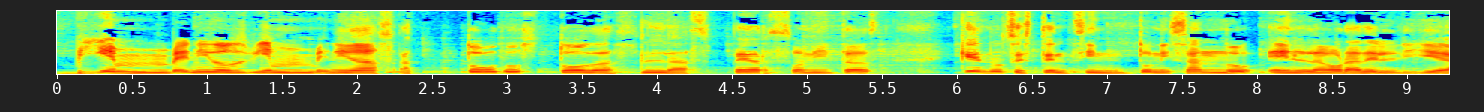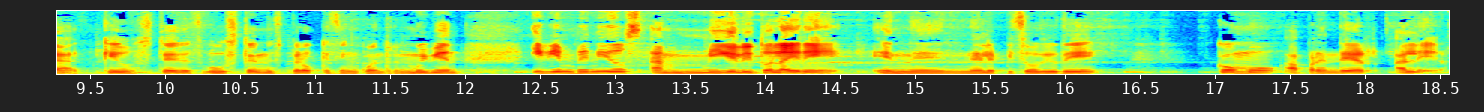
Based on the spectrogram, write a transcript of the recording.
Bienvenidos, bienvenidas a todos, todas las personitas que nos estén sintonizando en la hora del día que ustedes gusten. Espero que se encuentren muy bien. Y bienvenidos a Miguelito al aire en, en el episodio de cómo aprender a leer.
